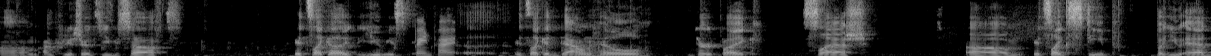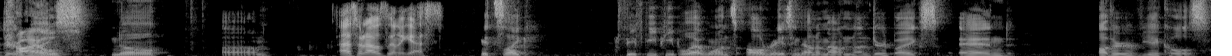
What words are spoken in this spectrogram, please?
Um, I'm pretty sure it's Ubisoft. It's like a Ubis. Brain fart. It's like a downhill dirt bike slash. Um, it's like steep, but you add dirt Trials. bikes. No, um, That's what I was gonna guess. it's like 50 people at once all racing down a mountain on dirt bikes and other vehicles.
